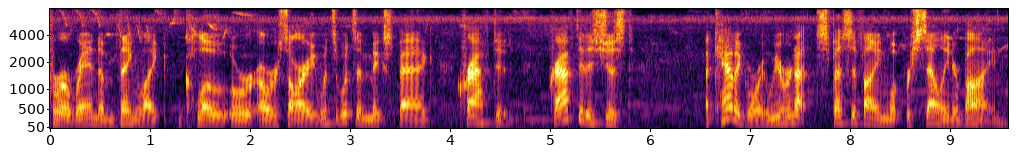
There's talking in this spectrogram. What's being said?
for a random thing like clothes or or sorry, what's what's a mixed bag? Crafted. Crafted is just a category. We are not specifying what we're selling or buying.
